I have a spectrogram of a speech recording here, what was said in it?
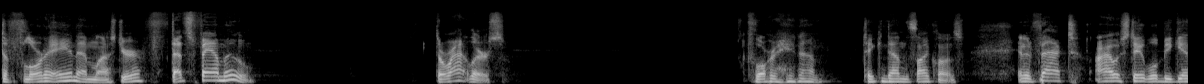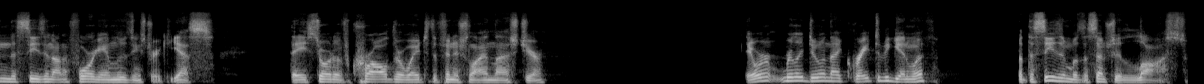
to Florida A and M last year. That's FAMU. The Rattlers, Florida A and M, taking down the Cyclones. And in fact, Iowa State will begin the season on a four-game losing streak. Yes, they sort of crawled their way to the finish line last year they weren't really doing that great to begin with, but the season was essentially lost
